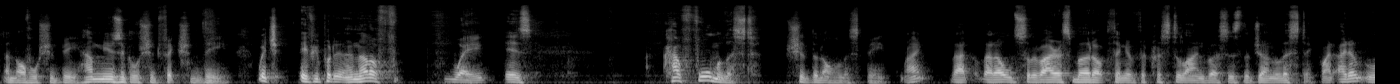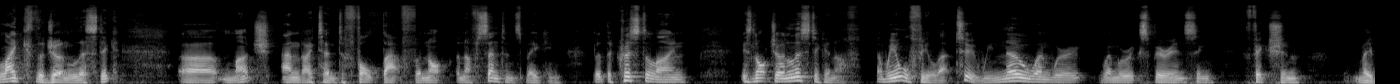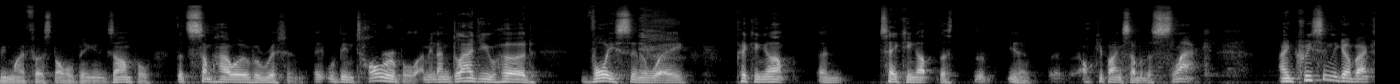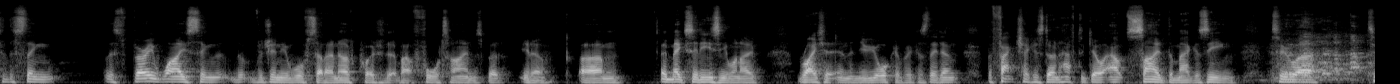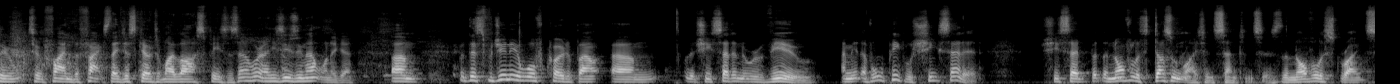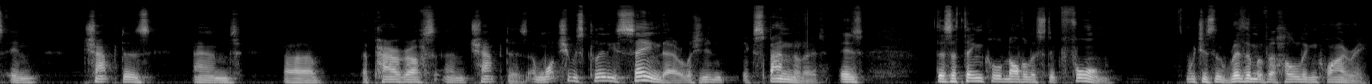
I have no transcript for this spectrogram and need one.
a novel should be, how musical should fiction be, which, if you put it in another f- way, is how formalist should the novelist be, right? That, that old sort of Iris Murdoch thing of the crystalline versus the journalistic, right? I don't like the journalistic uh, much, and I tend to fault that for not enough sentence making. But the crystalline is not journalistic enough, and we all feel that too. We know when we're when we're experiencing fiction, maybe my first novel being an example, that's somehow overwritten. It would be intolerable. I mean, I'm glad you heard voice in a way, picking up and taking up the, the you know, occupying some of the slack. I increasingly go back to this thing, this very wise thing that, that Virginia Woolf said. I know I've quoted it about four times, but you know, um, it makes it easy when I write it in the New Yorker because they don't, the fact checkers don't have to go outside the magazine to, uh, to, to find the facts. They just go to my last piece and say, oh, he's using that one again. Um, but this Virginia Woolf quote about um, that she said in a review, I mean, of all people, she said it. She said, but the novelist doesn't write in sentences. The novelist writes in chapters and uh, paragraphs and chapters. And what she was clearly saying there, although she didn't expand on it, is there's a thing called novelistic form, which is the rhythm of a whole inquiry.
